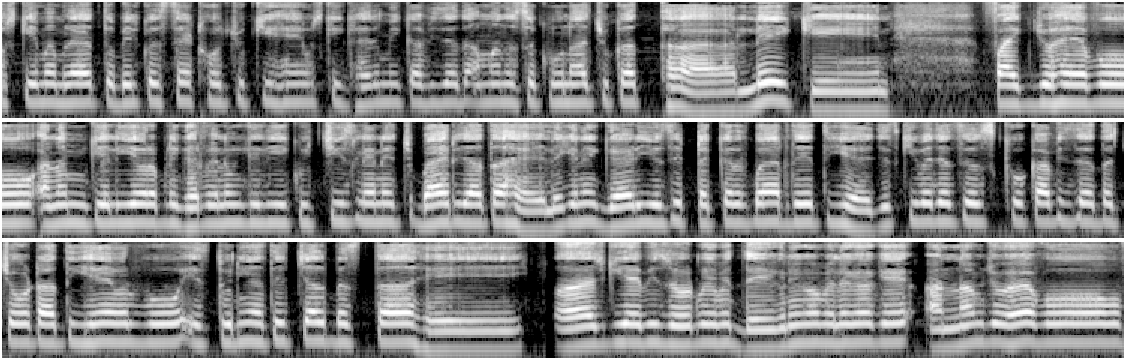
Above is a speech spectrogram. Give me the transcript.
उसके मामला तो बिल्कुल सेट हो चुके हैं। उसके घर में काफ़ी ज़्यादा अमन सुकून आ चुका था लेकिन फाइक जो है वो अनम के लिए और अपने घर वालों के लिए कुछ चीज़ लेने बाहर जाता है, लेकिन एक गाड़ी उसे टक्कर मार देती है, जिसकी वजह से उसको काफ़ी ज़्यादा चोट आती है और वो इस दुनिया से चल बसता है। आज की एपिसोड में हमें देखने को मिलेगा कि अनम जो है वो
